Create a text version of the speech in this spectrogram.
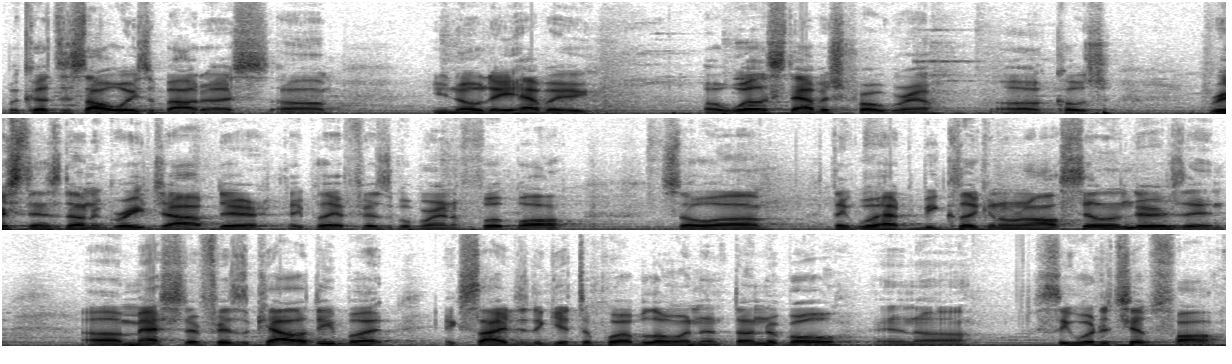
because it's always about us. Um, you know, they have a, a well-established program. Uh, Coach Wristen's done a great job there. They play a physical brand of football. So uh, I think we'll have to be clicking on all cylinders and uh, match their physicality, but excited to get to Pueblo and the Thunder Bowl and uh, see where the chips fall.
